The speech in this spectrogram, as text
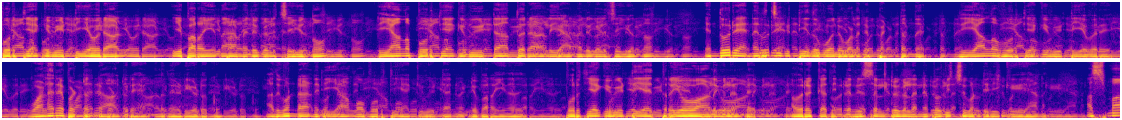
പൂർത്തിയാക്കി വീട്ടിയ ഒരാൾ ഈ പറയുന്ന അമലുകൾ ചെയ്യുന്നു. റിയാദ് പൂർത്തിയാക്കി വീട്ടാത്ത ഒരാൾ ഈ അമലുകൾ ചെയ്യുന്നു. എന്തോ ഒരു എനർജി കിട്ടിയതുപോലെ വളരെ പെട്ടെന്ന് റിയാദ് പൂർത്തിയാക്കി വീട്ടിയവര് വളരെ പെട്ടെന്ന് ആഗ്രഹങ്ങൾ നേടിയെടുക്കും. അതുകൊണ്ടാണ് റിയാദ് പൂർത്തിയാക്കി വീട്ടാൻ വേണ്ടി പറയുന്നത്. പൂർത്തിയാക്കി വീട്ടിയ എത്രയോ ആളുകളുണ്ട്. അവരൊക്കെ അതിന്റെ റിസൾട്ടുകൾ അനുഭവിച്ചു കൊണ്ടിരിക്കുകയാണ് അസ്മാ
